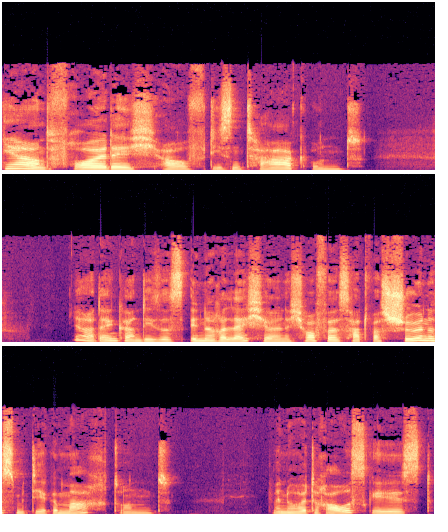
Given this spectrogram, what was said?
Ja, und freu dich auf diesen Tag und ja, denke an dieses innere Lächeln. Ich hoffe, es hat was Schönes mit dir gemacht und wenn du heute rausgehst,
